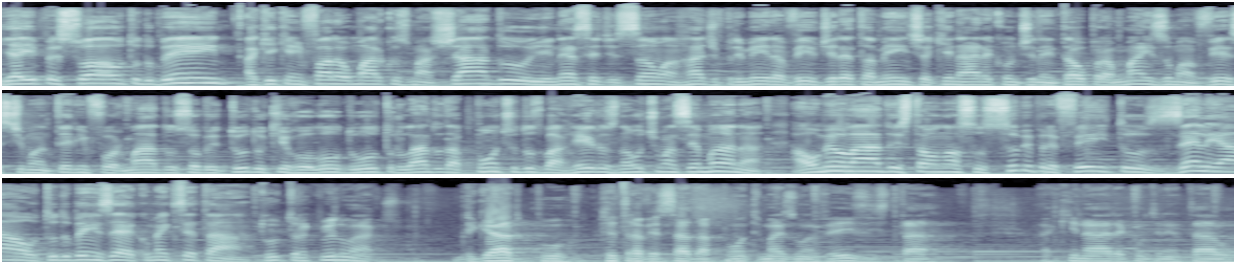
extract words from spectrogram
E aí pessoal, tudo bem? Aqui quem fala é o Marcos Machado e nessa edição a Rádio Primeira veio diretamente aqui na área continental para mais uma vez te manter informado sobre tudo o que rolou do outro lado da Ponte dos Barreiros na última semana. Ao meu lado está o nosso subprefeito Zé Leal. Tudo bem, Zé? Como é que você está? Tudo tranquilo, Marcos. Obrigado por ter atravessado a ponte mais uma vez e estar aqui na área continental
